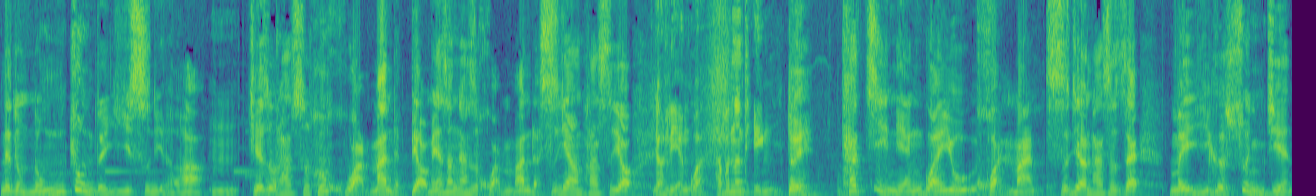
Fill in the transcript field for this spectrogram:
那种隆重的仪式里头啊，嗯，节奏它是很缓慢的，表面上看是缓慢的，实际上它是要要连贯，它不能停。对，它既连贯又缓慢，实际上它是在每一个瞬间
